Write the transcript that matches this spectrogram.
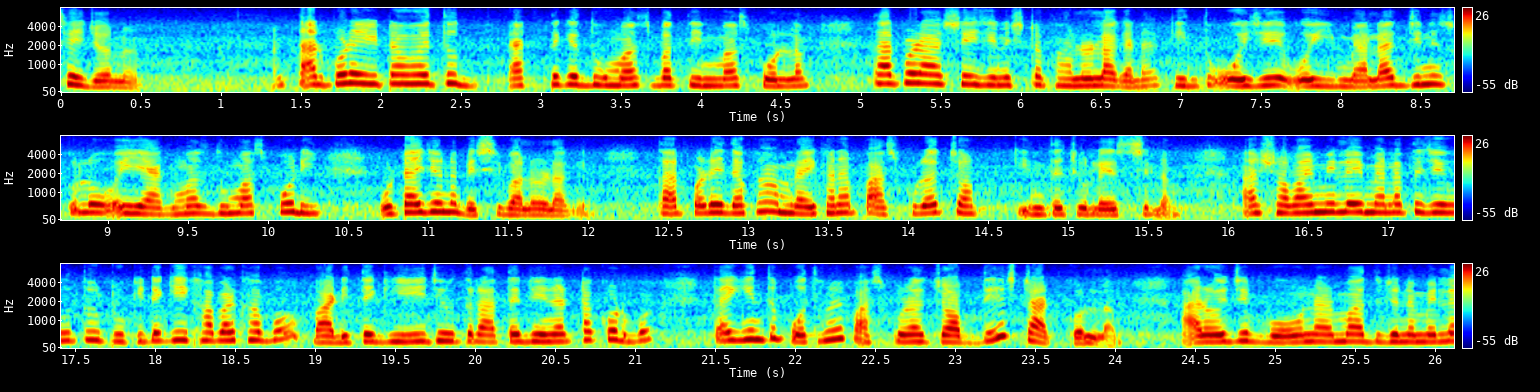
সেই জন্য। তারপরে এটা হয়তো এক থেকে দু মাস বা তিন মাস পরলাম। তারপরে আর সেই জিনিসটা ভালো লাগে না। কিন্তু ওই যে ওই মেলার জিনিসগুলো ওই এক মাস, দু মাস পরি ওটাই যেন বেশি ভালো লাগে। তারপরে দেখো আমরা এখানে পাঁশকুড়ার চপ কিনতে চলে এসেছিলাম। আর সবাই মিলে এই মেলাতে যেহেতু টুকিটাকি খাবার খাব, বাড়িতে গিয়েই যেহেতু রাতে ডিনারটা করব, তাই কিন্তু প্রথমে পাঁশকুড়ার চপ দিয়ে স্টার্ট করলাম। আর ওই যে বোন আর মা দুজনে মিলে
